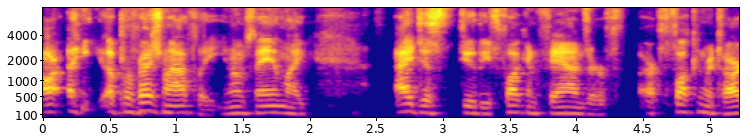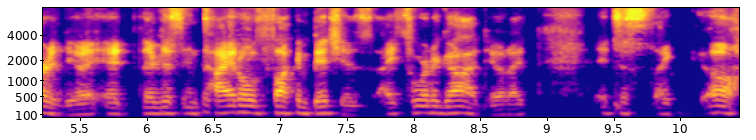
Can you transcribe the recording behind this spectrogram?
a professional athlete you know what i'm saying like I just do these fucking fans are are fucking retarded, dude. It, it, they're just entitled fucking bitches. I swear to God, dude. I it just like oh,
